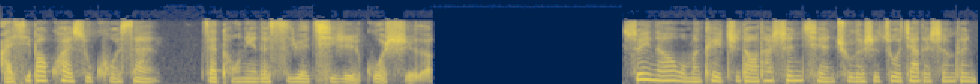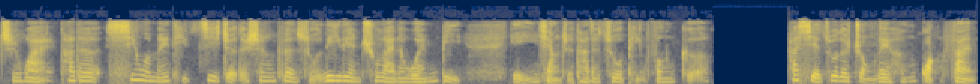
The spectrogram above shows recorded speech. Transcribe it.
癌细胞快速扩散，在同年的四月七日过世了。所以呢，我们可以知道，他生前除了是作家的身份之外，他的新闻媒体记者的身份所历练出来的文笔，也影响着他的作品风格。他写作的种类很广泛，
